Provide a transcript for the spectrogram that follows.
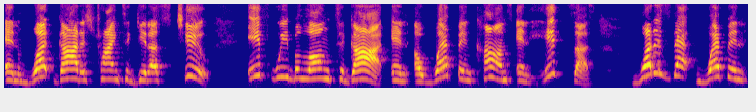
and what God is trying to get us to. If we belong to God and a weapon comes and hits us, what is that weapon?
